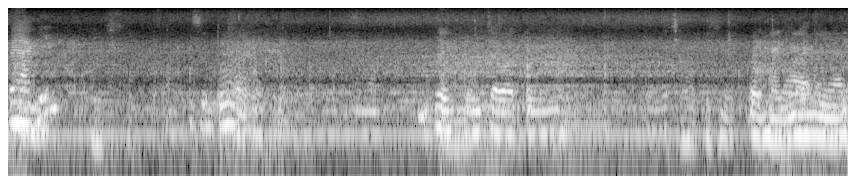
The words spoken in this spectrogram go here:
Lagi? Jawa Timur Rohani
